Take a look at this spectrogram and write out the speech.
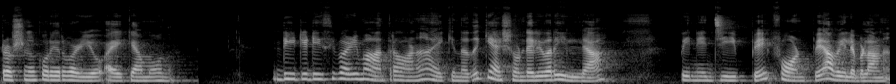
പ്രൊഫഷണൽ കൊറിയർ വഴിയോ അയക്കാമോ എന്ന്? ഡി ടി ഡി സി വഴി മാത്രമാണ് അയക്കുന്നത്. ക്യാഷ് ഓൺ ഡെലിവറി ഇല്ല. പിന്നെ ജി പേ ഫോൺ പേ അവൈലബിൾ ആണ്.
